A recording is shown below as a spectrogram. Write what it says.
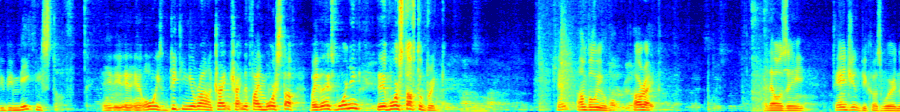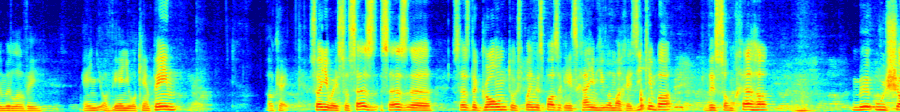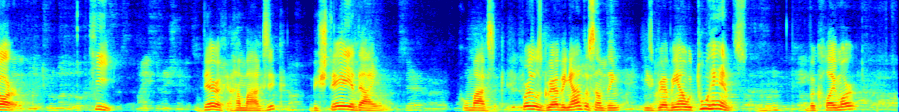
we've been making stuff. And, and- and always digging around, trying, trying to find more stuff. By the next morning, they have more stuff to bring. Okay, unbelievable. All right, and that was a tangent because we're in the middle of a of the annual campaign. Okay, so anyway, so says says uh, says the Gon to explain this pasuk. Eitz Chaim hila machazikim ba v'somcheha me'ushar ki derech b'shtei yadayim who machzik. The person was grabbing onto something. He's grabbing on with two hands. V'klaimar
